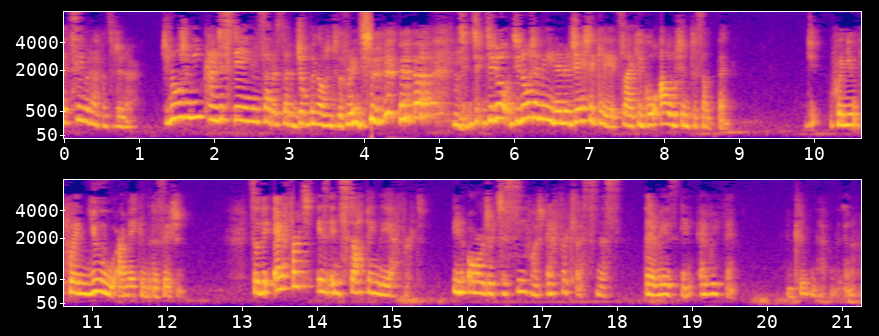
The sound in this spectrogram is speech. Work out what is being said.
let's see what happens for dinner. Do you know what I mean? Kind of staying inside instead of jumping out into the fridge. do, do- do you know? Do you know what I mean? Energetically, it's like you go out into something you- when you when you are making the decision. So the effort is in stopping the effort in order to see what effortlessness there is in everything, including having the dinner.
